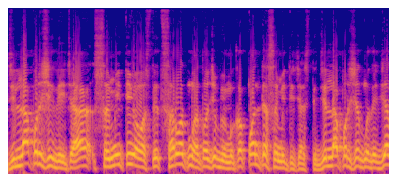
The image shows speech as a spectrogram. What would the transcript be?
जिल्हा परिषदेच्या समिती व्यवस्थेत सर्वात महत्त्वाची भूमिका कोणत्या समितीची असते? जिल्हा परिषदमध्ये ज्या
